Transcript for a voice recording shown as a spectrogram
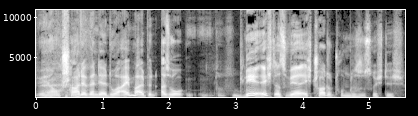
Wäre ja auch schade, wenn der nur einmal, bin, also Nee, echt, also wäre echt schade drum, das ist richtig.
